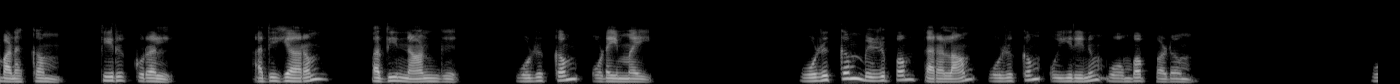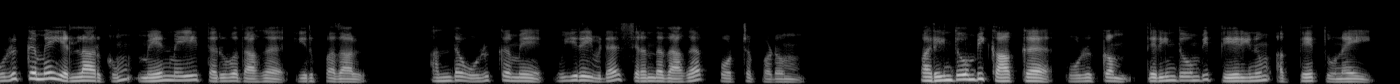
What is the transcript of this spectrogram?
வணக்கம். திருக்குறள் அதிகாரம் பதினான்கு ஒழுக்கம் உடைமை. ஒழுக்கம் விழுப்பம் தரலாம் ஒழுக்கம் உயிரினும் ஓம்பப்படும். ஒழுக்கமே எல்லாருக்கும் மேன்மையைத் தருவதாக இருப்பதால் அந்த ஒழுக்கமே உயிரை விட சிறந்ததாகப் போற்றப்படும். பரிந்தோம்பி காக்க ஒழுக்கம் தெரிந்தோம்பித் தேறினும் அஃதே துணை.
